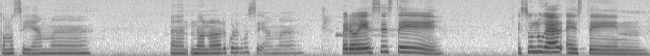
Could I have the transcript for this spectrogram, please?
¿cómo se llama? Ah, no, no recuerdo cómo se llama. Pero es este. Es un lugar, este. En,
